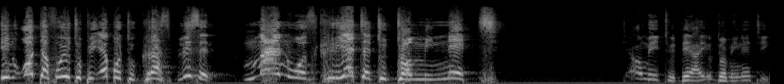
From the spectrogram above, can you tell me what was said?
In order for you to be able to grasp listen man was created to dominate. Tell me today are you dominating?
